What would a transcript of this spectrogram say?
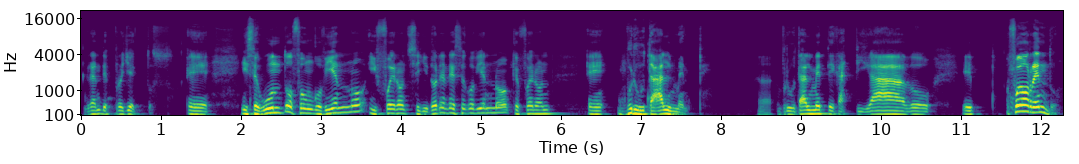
grandes proyectos. Eh, y segundo, fue un gobierno y fueron seguidores de ese gobierno que fueron eh, brutalmente, ah, brutalmente castigados. eh, fue horrendo.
